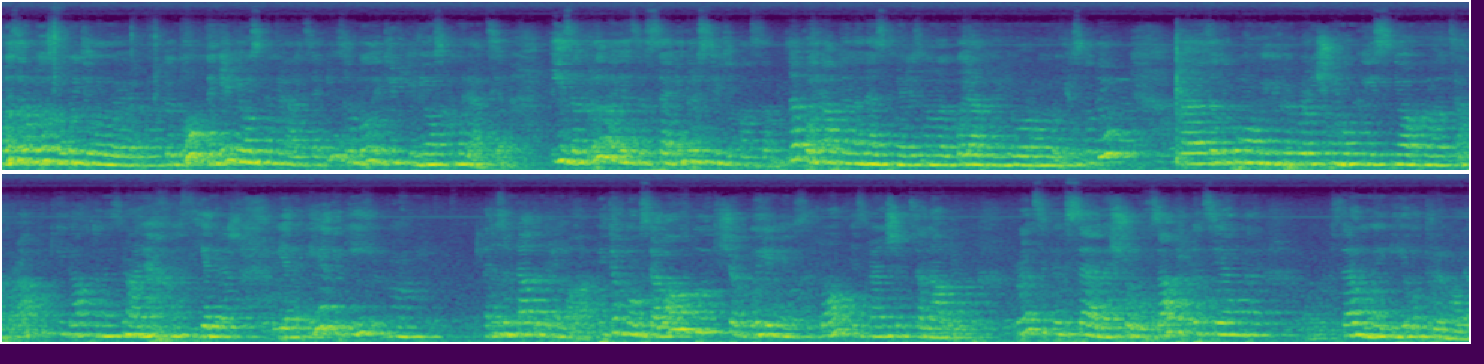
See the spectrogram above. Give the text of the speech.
ми зробили, виділили блок, де є міостимуляція, і зробили тільки міостимуляцію. І закрила я це все інтрасвітікасом. Це поетапне нанесення різноmoлекулярної гіалуронової кислоти е, за допомогою гіпербаричного кисню. Е, Це апарат такий, да, хто не знає, є теж є такий, я такий результат отримала. Підтягнувся вал обличчя, вирівнявся тон і зменшився напрямок. В принципі, все, на що був запит пацієнта, е, все ми і отримали.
